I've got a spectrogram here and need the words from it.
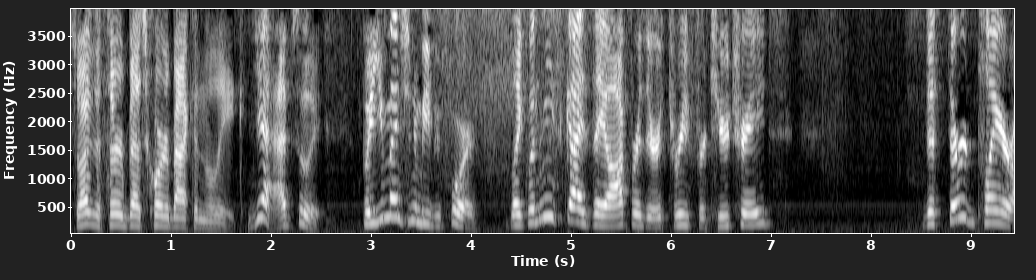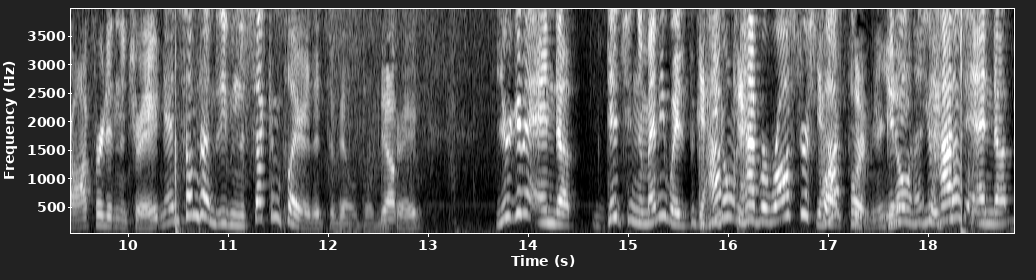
So I have the third best quarterback in the league. Yeah, absolutely. But you mentioned to me before, like when these guys they offer their three for two trades, the third player offered in the trade, and sometimes even the second player that's available in the Yep. trade, you're gonna end up ditching them anyways because you, have don't to. have a roster spot for to. them. You're You gonna- don't- you have to end up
